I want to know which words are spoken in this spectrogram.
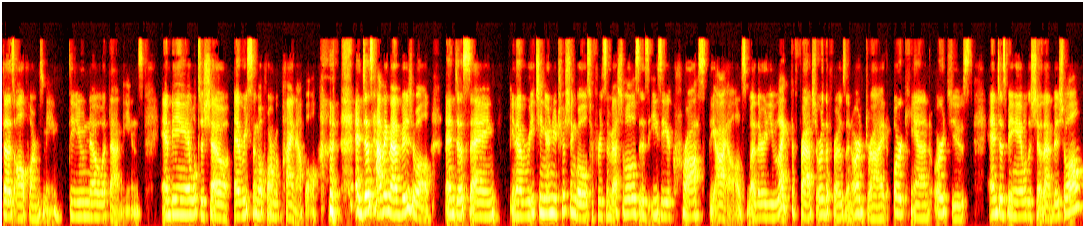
does all forms mean? Do you know what that means? And being able to show every single form of pineapple and just having that visual and just saying, you know, reaching your nutrition goals for fruits and vegetables is easy across the aisles, whether you like the fresh or the frozen or dried or canned or juiced, and just being able to show that visual.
